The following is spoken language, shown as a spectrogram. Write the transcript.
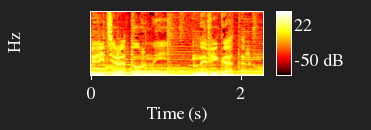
«Литературный навигатор»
